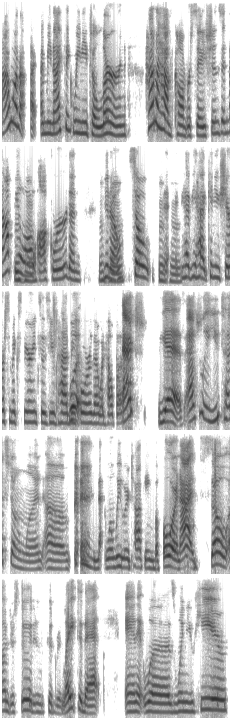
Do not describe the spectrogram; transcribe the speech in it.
i want to i mean i think we need to learn how to have conversations and not feel mm-hmm. all awkward and mm-hmm. you know so eh, mm-hmm. have you had can you share some experiences you've had well, before that would help us actually yes actually you touched on one um when we were talking before and i so understood and could relate to that and it was when you hear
